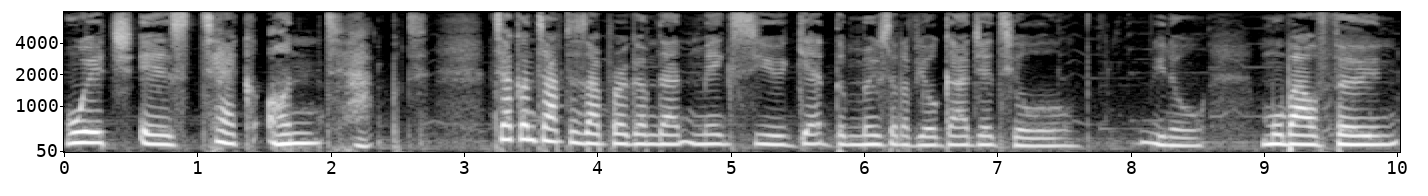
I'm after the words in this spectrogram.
which is Tech Untapped. Tech Untapped is that program that makes you get the most out of your gadgets, your, you know, mobile phone,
